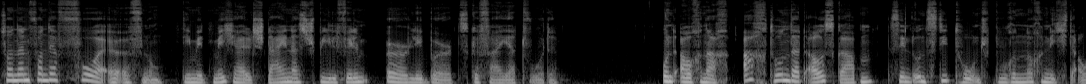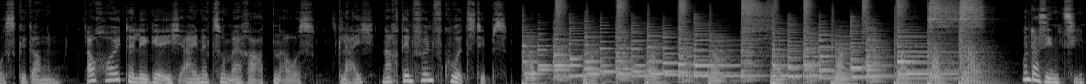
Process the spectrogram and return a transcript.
sondern von der Voreröffnung, die mit Michael Steiners Spielfilm Early Birds gefeiert wurde. Und auch nach 800 Ausgaben sind uns die Tonspuren noch nicht ausgegangen. Auch heute lege ich eine zum Erraten aus, gleich nach den fünf Kurztipps. Und da sind sie,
